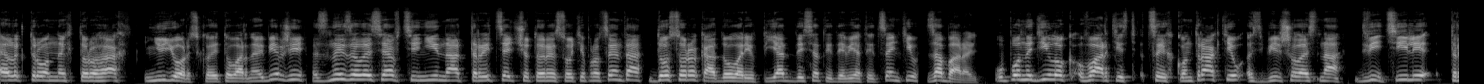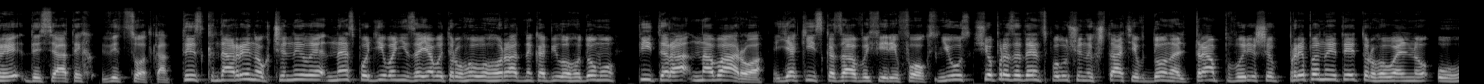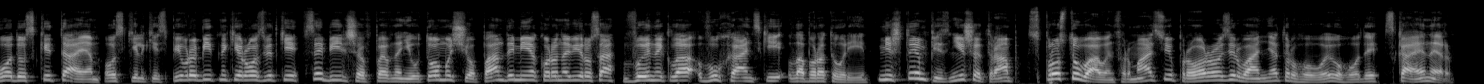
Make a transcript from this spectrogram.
електронних торгах Нью-Йоркської товарної біржі знизилися в ціні на 34% до 40 доларів 59 центів за барель. У понеділок вартість цих контрактів збільшилась на 2,3%. Тиск на ринок чинили несподівані заяви торгового радника Білого Дому Пітера Наваро, який сказав в ефірі Fox News, що президент Сполучених Штатів Дональд Трамп вирішив припинити торговельну угоду з Китаєм, оскільки співробітники розвідки все більше впевнені у тому, що пандемія коронавіруса виникла в Уханській лабораторії. Між тим, пізніше Трамп спростував інформацію про розірвання торгової угоди з КНР.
